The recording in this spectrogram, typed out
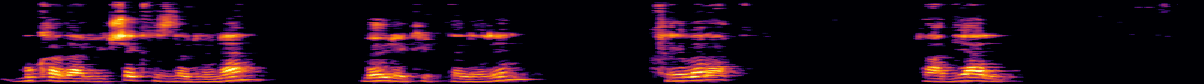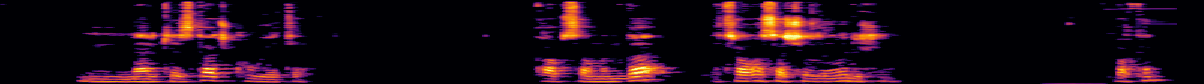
bu kadar yüksek hızla dönen böyle kütlelerin kırılarak radyal merkez kaç kuvveti kapsamında etrafa saçıldığını düşünün. Bakın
